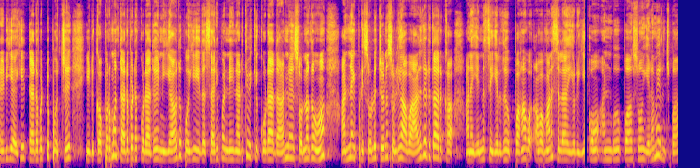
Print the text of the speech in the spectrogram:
ரெடியாகி தடப்பட்டு போச்சு. இதுக்கப்புறமும் தடப்படக்கூடாது. நீயாவது போய் இதை சரி பண்ணி நடத்தி வைக்கக்கூடாதான்னு சொன்னதும் அண்ணன் இப்படி சொல்லிச்சோன்னு சொல்லி அவள் அழுதுட்டு தான் இருக்கா. ஆனால் என்ன செய்யறது? பாவம். அவள் மனசில் ஒரு ஏக்கம் அன்பு பாசம் எல்லாமே இருந்துச்சுப்பா.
